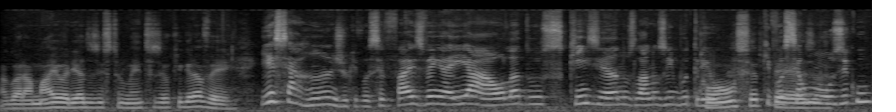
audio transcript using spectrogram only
Agora a maioria dos instrumentos eu que gravei. E esse arranjo que você faz vem aí a aula dos 15 anos lá no Zimbutril. Com Que você é um certeza. músico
